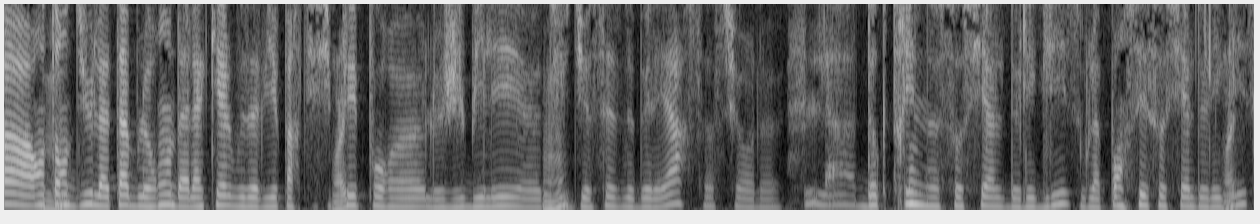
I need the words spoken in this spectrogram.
pas entendu la table ronde à laquelle vous aviez participé Oui. pour euh, le jubilé euh, du Mhm. diocèse de Béléars sur le- la doctrine sociale de l'Église ou la pensée sociale de l'Église?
